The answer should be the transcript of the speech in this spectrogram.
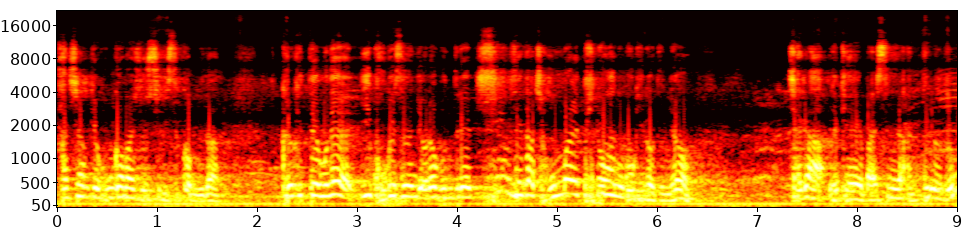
같이 함께 공감하실 수 있을 겁니다. 그렇기 때문에 이 곡에서는 여러분들의 추임새가 정말 필요한 곡이거든요. 제가 이렇게 말씀을 안 드려도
